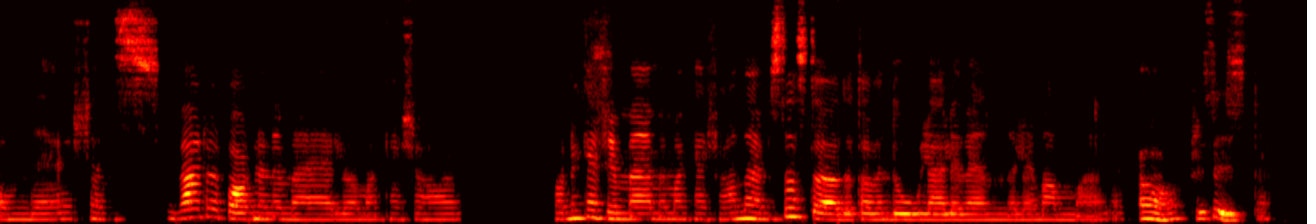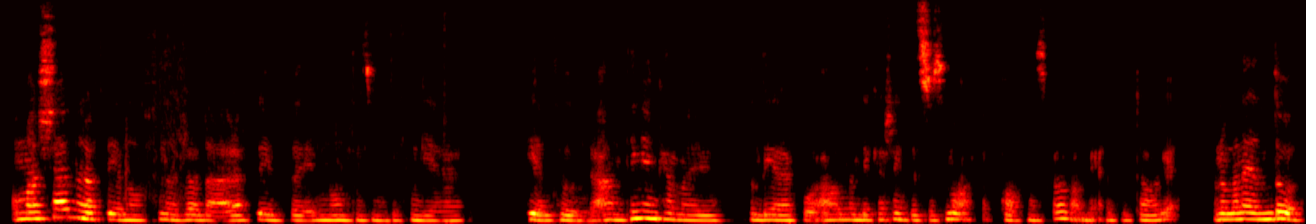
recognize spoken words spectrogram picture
om det känns värt att partnern är med eller om man kanske har partnern kanske är med men man kanske har närmsta stödet av en doula eller vän eller mamma. Eller Ja, precis. Om man känner att det är någon fnurra där, att det inte är någonting som inte fungerar helt hundra. Antingen kan man ju fundera på, ja men det kanske inte är så smart att partnern ska vara med överhuvudtaget. Men om man ändå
